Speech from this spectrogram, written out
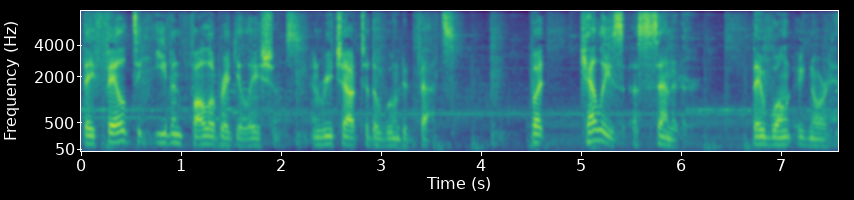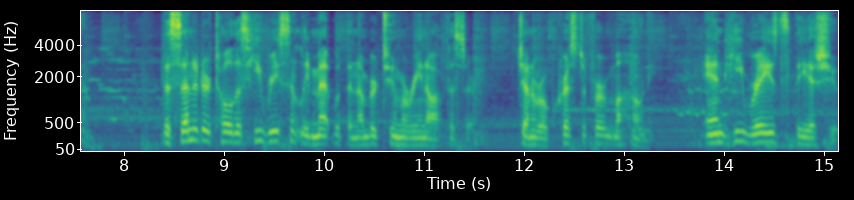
they failed to even follow regulations and reach out to the wounded vets. But Kelly's a senator. They won't ignore him. The senator told us he recently met with the number two Marine officer, General Christopher Mahoney, and he raised the issue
